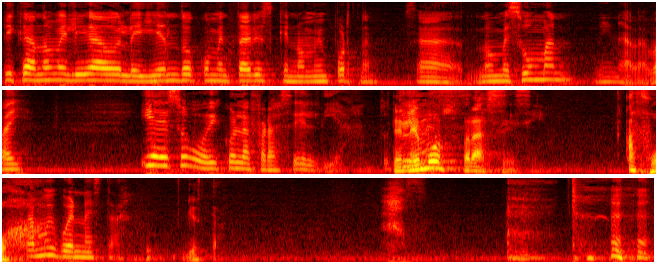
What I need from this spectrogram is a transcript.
picándome el hígado leyendo comentarios que no me importan. O sea, no me suman ni nada, vaya. Y a eso voy con la frase del día. ¿Tú Tenemos tienes? frase. Sí, sí. Está muy buena esta. Ya está.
